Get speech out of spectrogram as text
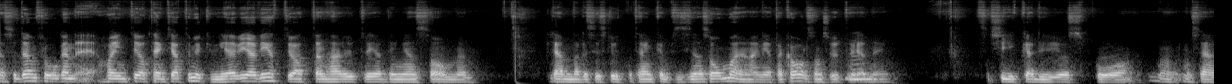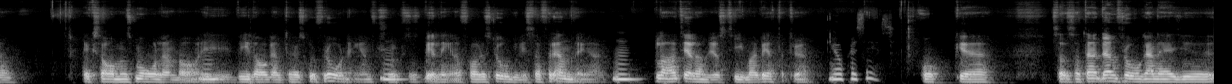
alltså, den frågan är- har inte jag tänkt jättemycket med. Jag, vet ju att den här utredningen som eh, lämnades i slutbetänkandet precis innan sommaren, Agneta Karlssons utredning, kikade ju just på man säger, examensmålen då, i bilagan till högskoleförordningen för Mm. sjukhusutbildningen och föreslog vissa förändringar. Mm. Bland annat gällande just teamarbete tror jag. Jo, precis. Och, eh, så så den, den frågan är ju...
